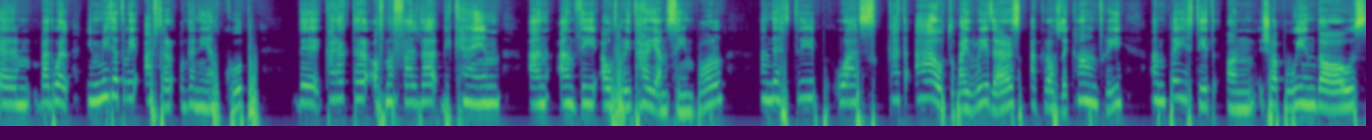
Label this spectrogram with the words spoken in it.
Um, but well, immediately after Onganía's coup, the character of Mafalda became an anti-authoritarian symbol and the strip was cut out by readers across the country and pasted on shop windows,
